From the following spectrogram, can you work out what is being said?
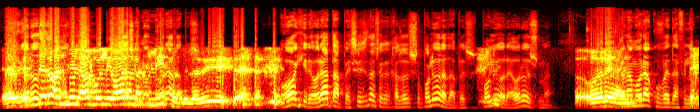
Ε, δεν ξέρω αν μιλάω πολύ ώρα να κλείσω, δηλαδή. Όχι, ρε, ωραία τα πες. Εσύ δεν σε χαζώσει. Πολύ ωραία τα πες. Πολύ ωραία, ωραίο ήσουν. Ωραία. Κάναμε ωραία κουβέντα, φίλε. μου.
